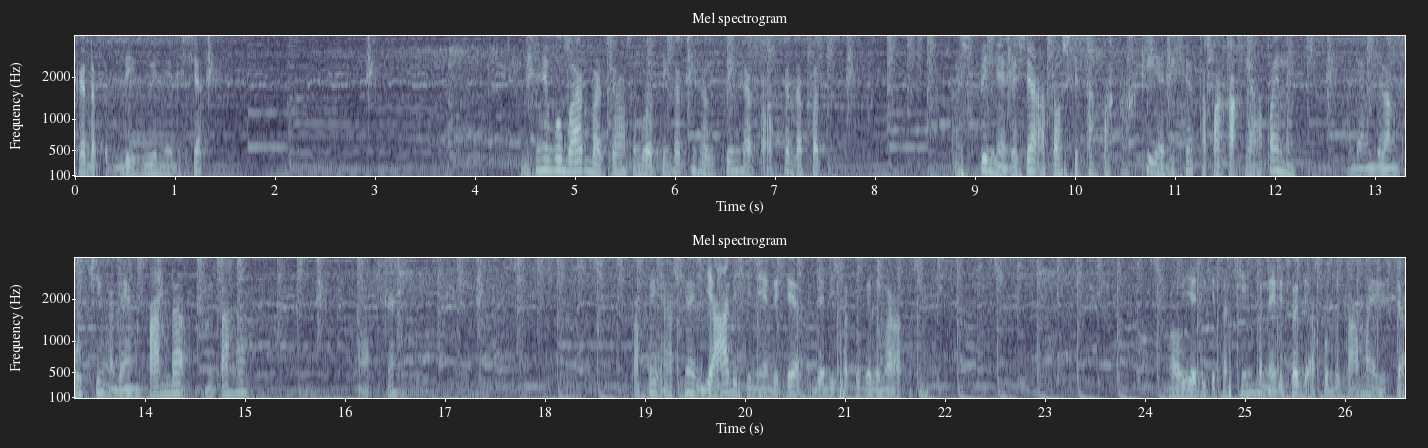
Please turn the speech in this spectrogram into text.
oke dapat big win ya guys ya biasanya gue barbar sih langsung dua tingkat nih satu tingkat. Oke dapat spin ya guys ya atau si tapak kaki ya guys ya. Tapak kaki apa ini? Ada yang bilang kucing ada yang panda entahlah oke. Tapi harusnya jadi sini ya guys ya. Jadi satu b 500 nih. Oh jadi kita simpen ya guys ya di akun utama ya guys ya.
